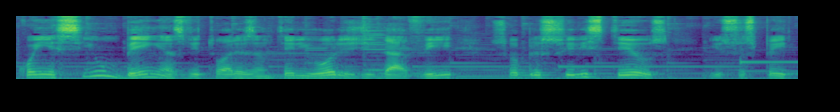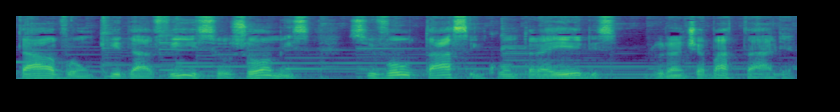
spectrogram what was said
Conheciam bem as vitórias anteriores de Davi sobre os filisteus e suspeitavam que Davi e seus homens se voltassem contra eles durante a batalha.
